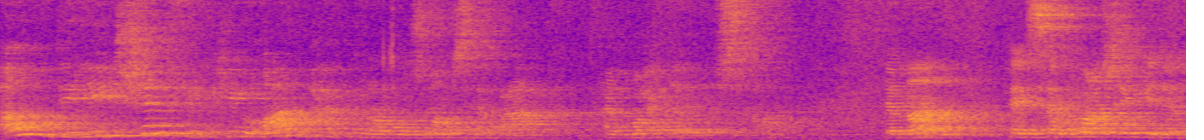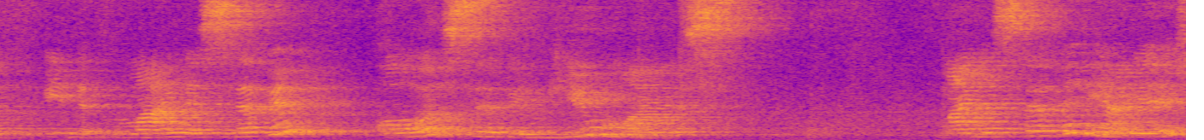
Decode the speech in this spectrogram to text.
أو deletion في ال q arm حق كروموزوم 7 حق واحدة النسخه تمام؟ فيسموه عشان كده either minus 7 or 7 q minus. minus 7 يعني إيش؟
